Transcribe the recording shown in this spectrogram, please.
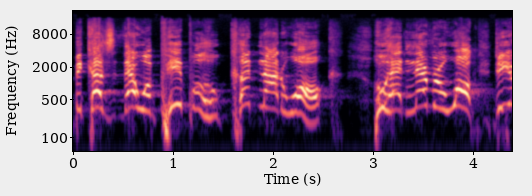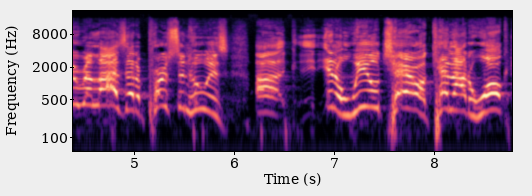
because there were people who could not walk who had never walked. Do you realize that a person who is uh, in a wheelchair or cannot walk,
